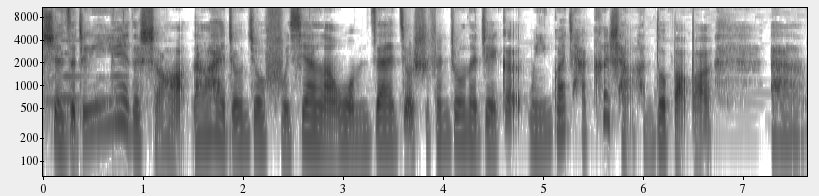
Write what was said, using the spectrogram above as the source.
选择这个音乐的时候，脑海中就浮现了我们在九十分钟的这个母婴观察课上，很多宝宝啊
